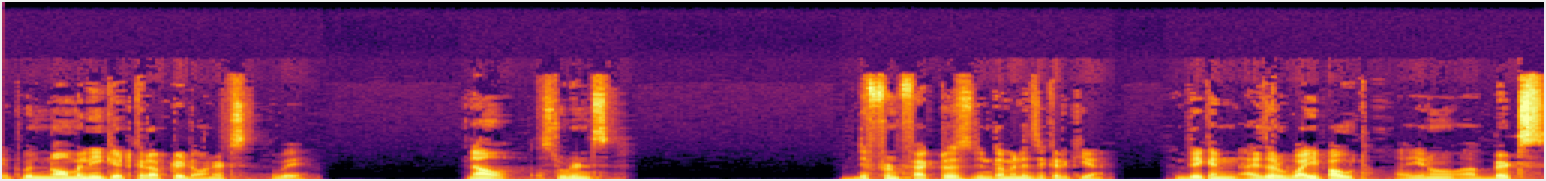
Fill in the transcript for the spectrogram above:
it will normally get corrupted on its way now students different factors جن کا میں نے ذکر کیا they can either wipe out you know bits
